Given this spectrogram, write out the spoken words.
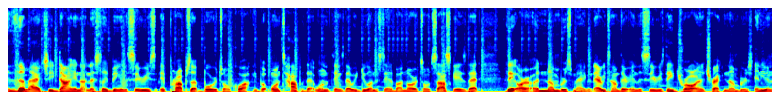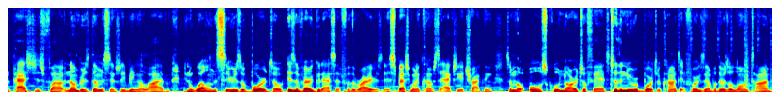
them actually dying and not necessarily being in the series, it props up Boruto and Kawaki. But on top of that, one of the things that we do understand about Naruto and Sasuke is that they are a numbers magnet. Every time they're in the series, they draw and attract numbers, and even passages fly out numbers. Them essentially being alive and well in the series of Boruto is a very good asset for the writers, especially when it comes to actually attracting some of the old school Naruto fans to the newer Boruto content. For example, there was a long time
